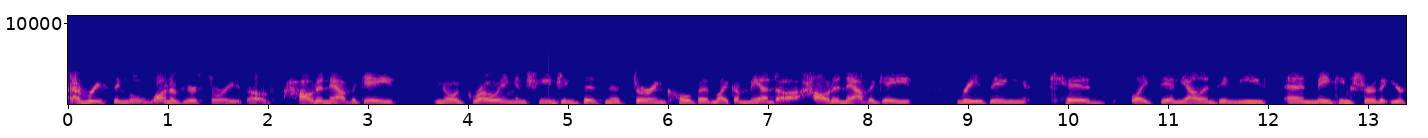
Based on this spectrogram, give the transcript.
every single one of your stories of how to navigate, you know, a growing and changing business during COVID like Amanda, how to navigate raising kids like Danielle and Denise and making sure that you're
